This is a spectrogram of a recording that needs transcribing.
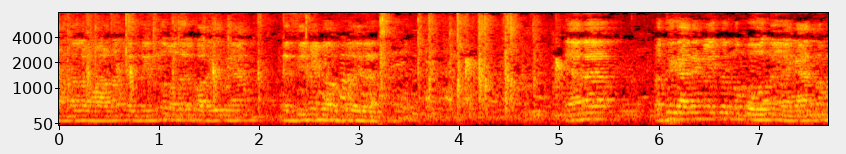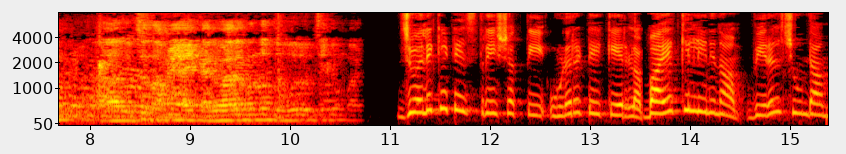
മണ്ഡലമാണ് എന്ന് ഇന്ന് മുതൽ പറയുന്ന ഞാൻ നസീമയ്ക്ക് ഉറപ്പ് തരാം. ഞാൻ മറ്റു കാര്യങ്ങളിലേക്കൊന്നും പോകുന്നില്ല. കാരണം ഉച്ച സമയമായി. കരുവാരം കൊണ്ട് ദൂരം ഉച്ചയ്ക്കും ജ്വലിക്കട്ടെ സ്ത്രീ ശക്തി ഉണരട്ടെ കേരളം. ഭയക്കില്ലിനി നാം വിരൽ ചൂണ്ടാം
